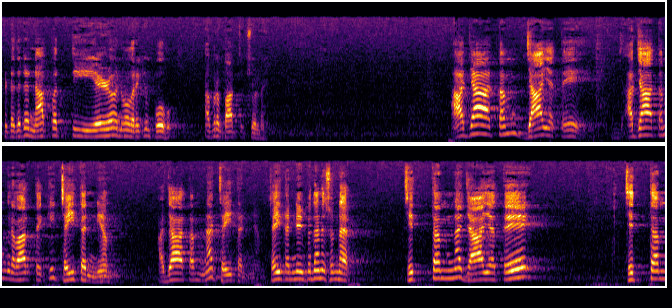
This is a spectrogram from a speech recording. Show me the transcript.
கிட்டத்தட்ட நாற்பத்தி ஏழோ இன்னும் வரைக்கும் போகும். அப்புறம் பார்த்து சொல்கிறேன் அஜாத்தம் ஜாயத்தே. அஜாத்தம்ங்கிற வார்த்தைக்கு சைத்தன்யம். அஜாத்தம்னா சைத்தன்யம் சைத்தன்யம் இப்பதானே சொன்னார். சித்தம் ந ஜாயத்தே சித்தம்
